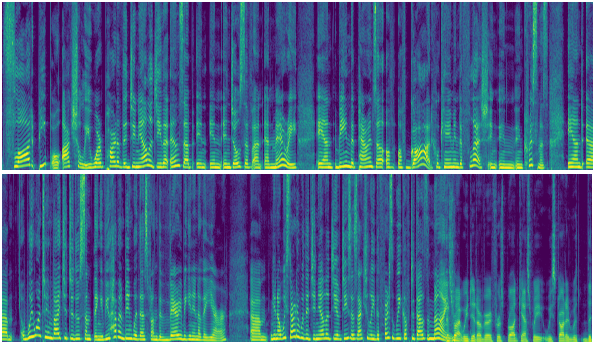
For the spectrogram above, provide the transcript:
flawed people actually were part of the genealogy that ends up in, in, in Joseph and, and Mary and being the parents of, of God who came in the flesh in, in, in Christmas. And um, we want to invite you to do something. If you haven't been with us from the very beginning of the year, um, you know, we started with the genealogy of Jesus actually the first week of 2009. That's right. We did our very first broadcast. We we started with the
